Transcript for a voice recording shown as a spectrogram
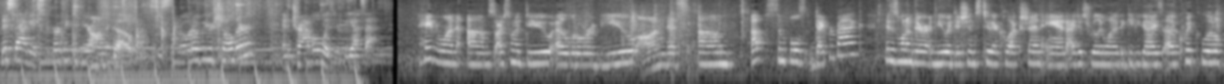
This bag is perfect if you're on the go. Just throw it over your shoulder and travel with your BFF. Hey everyone, um, so I just want to do a little review on this um, Upsimples diaper bag. This is one of their new additions to their collection and I just really wanted to give you guys a quick little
